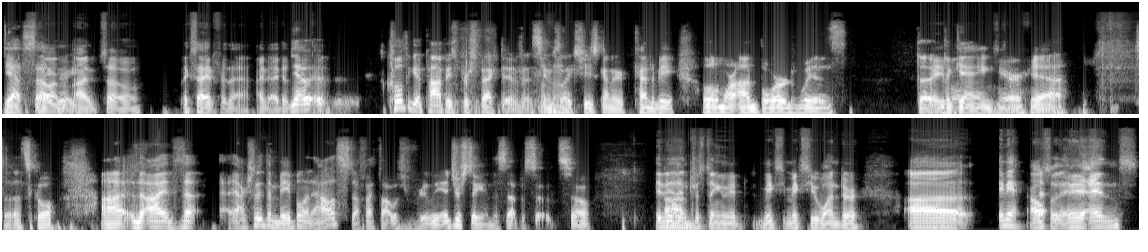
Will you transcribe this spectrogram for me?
Yes, So I I'm. I'm so excited for that. I, I did. yeah, like uh, it's cool to get Poppy's perspective. It seems Mhm. like she's going to kind of be a little more on board with the the gang here. Yeah, so that's cool. Uh, the, I the actually the Mabel and Alice stuff I thought was really interesting in this episode. So It is Um, interesting. It makes you makes you wonder. Uh, and yeah, also and it ends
